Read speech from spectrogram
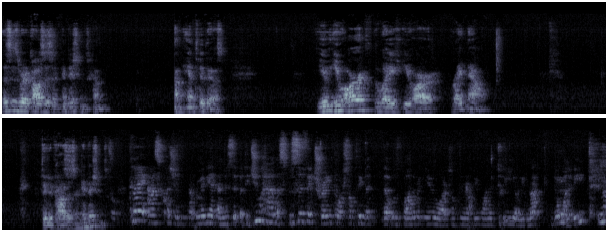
This is where causes and conditions come come into this. You you are the way you are right now due to causes and conditions. Can I ask a question? Uh, Maybe I, I missed it, but did you have a specific trait or something that, that was bothering you, or something that you wanted to be, or you not don't want to be? No,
